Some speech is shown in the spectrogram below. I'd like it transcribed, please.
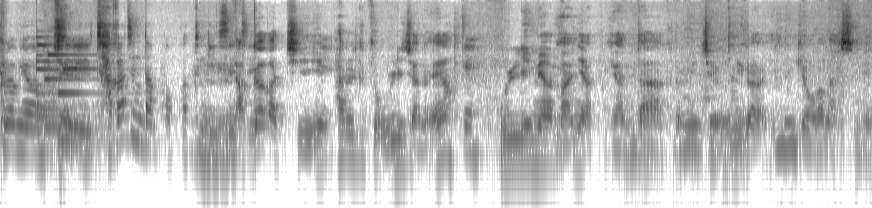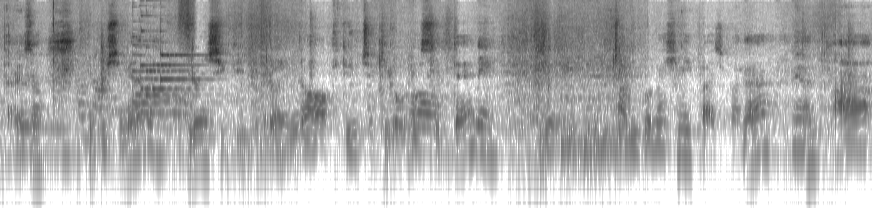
그러면 혹시 자가진단법 같은 게 음, 있을지? 아까 같이 네. 팔을 이렇게 올리잖아요. 예. 올리면 많이 아프게 한다. 그러면 이제 의미가 있는 경우가 많습니다. 그래서 음. 여기 보시면 이런 식이 이런 이렇게 뒤로 제끼가 올려 있을 어, 때 네. 이제 저리거나 힘이 빠지거나 하면 아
